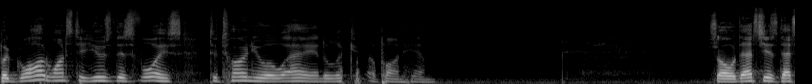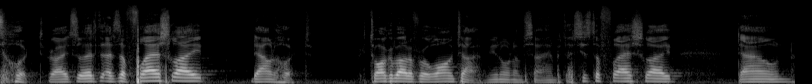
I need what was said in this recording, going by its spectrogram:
But God wants to use this voice to turn you away and to look upon him. So that's just, that's hooked, right? So that's, that's a flashlight down hooked. We talk about it for a long time, you know what I'm saying? But that's just a flashlight down.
